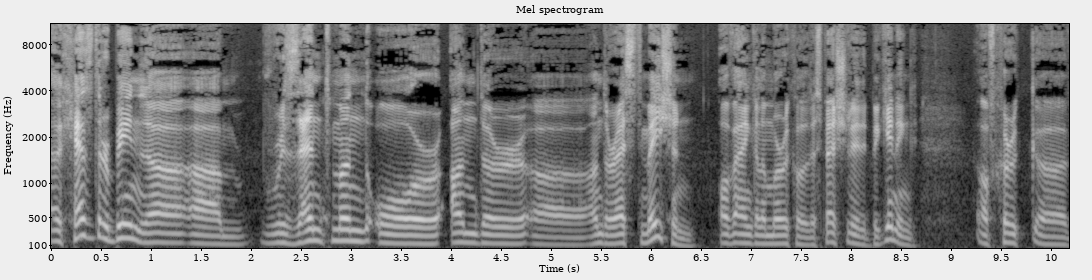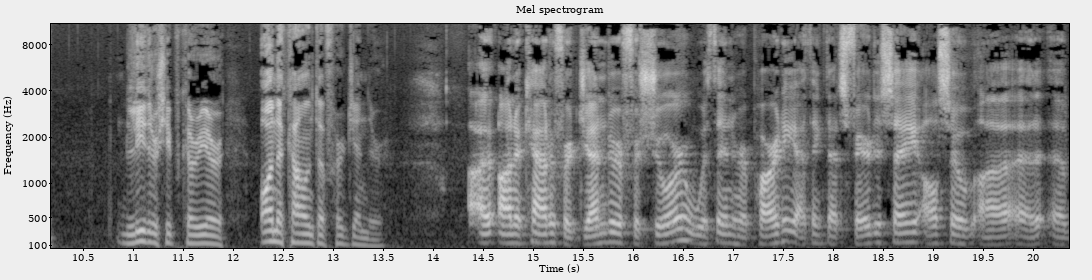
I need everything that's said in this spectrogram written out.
uh, has there been uh, um, resentment or under uh, underestimation of Angela Merkel, especially at the beginning of her uh, leadership career, on account of her gender? Uh, on account of her gender, for sure, within her party, I think that's fair to say. Also, uh,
